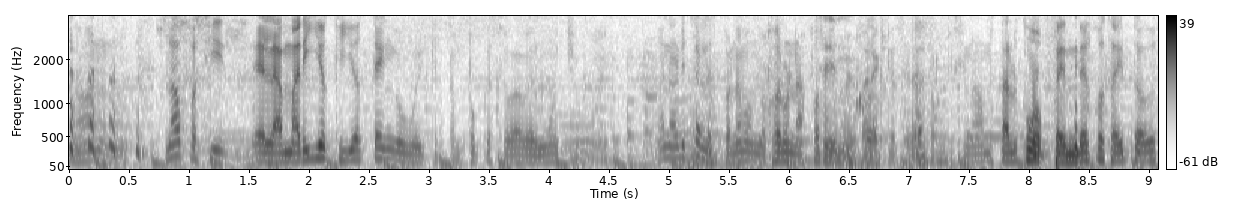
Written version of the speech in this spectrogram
No, no, no. No, pues sí, el amarillo que yo tengo, güey, que tampoco se va a ver mucho, güey. Bueno, ahorita les ponemos mejor una foto Sí, güey, mejor. para que se vea, porque si no vamos a estar como pendejos ahí todos.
